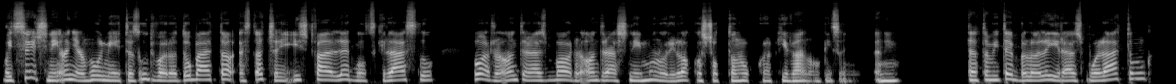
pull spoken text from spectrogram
Hogy Szőcsné anyám holmiait az udvarra dobálta, ezt Acsai István, Lednocki László, Barra András, Barra Andrásné Molori lakosok tanúkkal kívánom bizonyítani. Tehát amit ebből a leírásból látunk,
